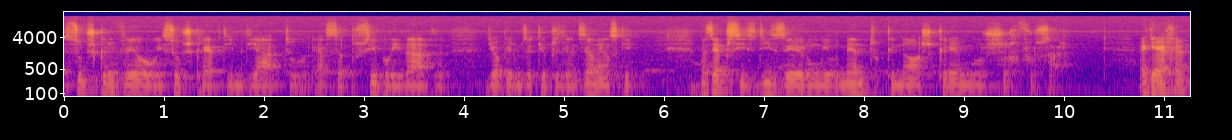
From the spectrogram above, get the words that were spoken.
subscreveu e subscreve de imediato essa possibilidade de ouvirmos aqui o Presidente Zelensky, mas é preciso dizer um elemento que nós queremos reforçar. A guerra,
